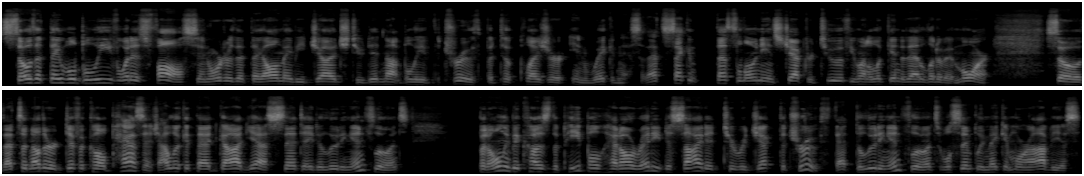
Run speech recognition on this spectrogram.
so that they will believe what is false, in order that they all may be judged who did not believe the truth, but took pleasure in wickedness. So that's Second Thessalonians chapter 2, if you want to look into that a little bit more. So that's another difficult passage. I look at that God, yes, sent a deluding influence, but only because the people had already decided to reject the truth. That deluding influence will simply make it more obvious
